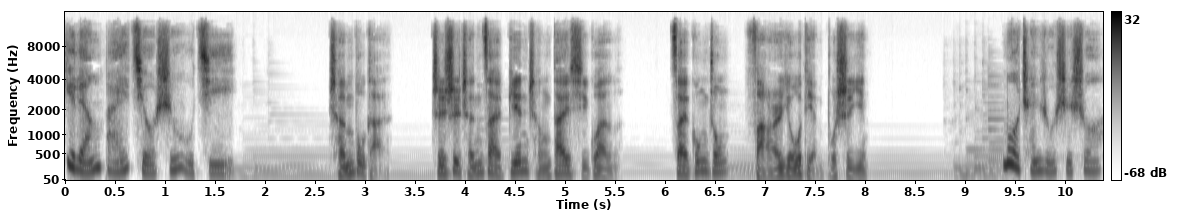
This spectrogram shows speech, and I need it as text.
第两百九十五集。臣不敢，只是臣在边城待习惯了，在宫中反而有点不适应。莫尘如实说，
